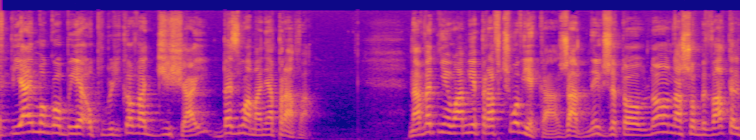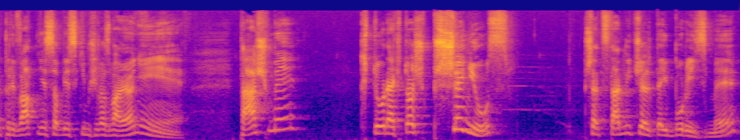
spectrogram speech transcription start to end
FBI mogłoby je opublikować dzisiaj bez łamania prawa. Nawet nie łamie praw człowieka, żadnych, że to no, nasz obywatel prywatnie sobie z kimś rozmawia. Nie, nie, nie. Taśmy, które ktoś przyniósł, przedstawiciel tej buryzmy,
